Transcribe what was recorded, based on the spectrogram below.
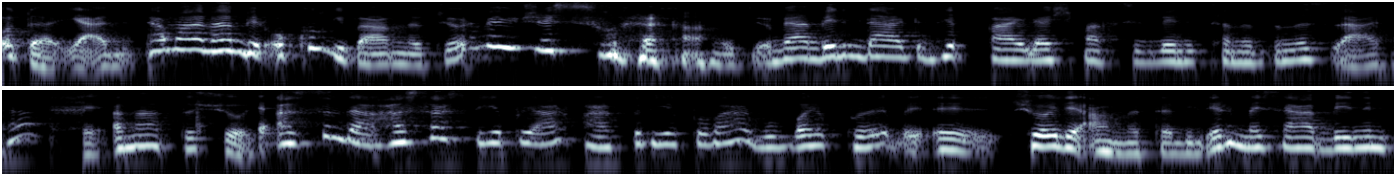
o da yani tamamen bir okul gibi anlatıyorum ve ücretsiz olarak anlatıyorum. Yani benim derdim hep paylaşmak. Siz beni tanıdınız zaten. E, ana şu. E, aslında hassas bir yapı var, farklı bir yapı var. Bu yapı e, şöyle anlatabilirim. Mesela benim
